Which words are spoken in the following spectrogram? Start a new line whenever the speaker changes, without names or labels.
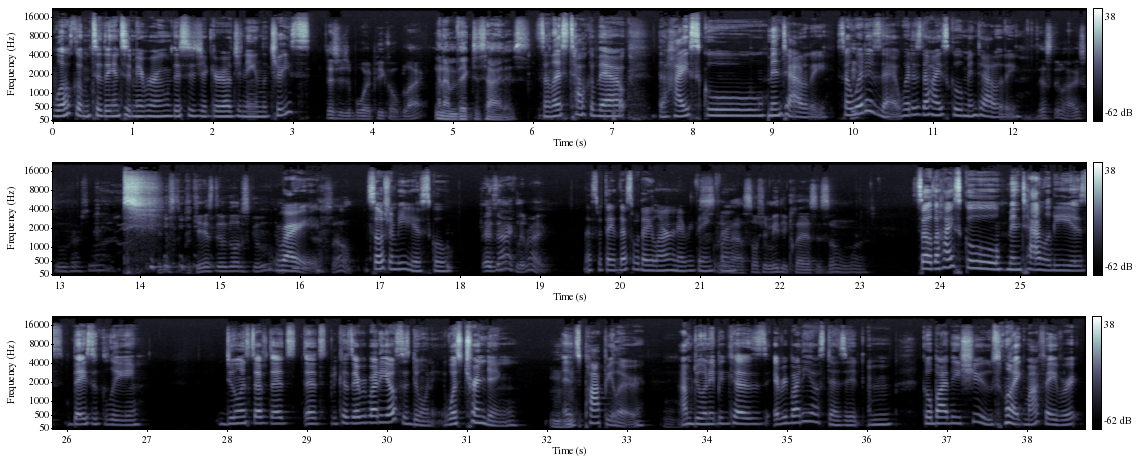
Welcome to the intimate room. This is your girl Janine Latrice.
This is your boy Pico Black.
And I'm Victor Silas.
So let's talk about the high school mentality. So what is that? What is the high school mentality?
That's still high school, first of all. Kids- kids still go to school,
Right.
So
Social media school.
exactly right.
That's what they that's what they learn everything
So they
from.
have social media classes soon. watch.
So the high school mentality is basically doing stuff that's that's because everybody else is doing it. What's trending?
Mm-hmm.
And it's popular. I'm doing it because everybody else does it. Go buy these shoes. Like my favorite,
